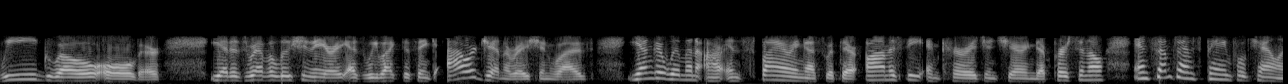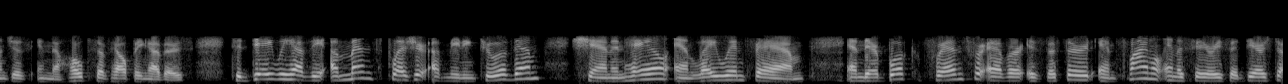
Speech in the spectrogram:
we grow older. Yet as revolutionary as we like to think our generation was, younger women are inspiring us with their honesty and courage in sharing their personal and sometimes painful challenges in the hopes of helping others. Today we have the immense pleasure of meeting two of them, Shannon Hale and LeUyen Pham and their book, Friends Forever, is the third and final in a series that dares to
